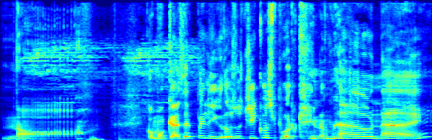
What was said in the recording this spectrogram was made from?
No. Como que va a ser peligroso, chicos, porque no me ha dado nada, ¿eh?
